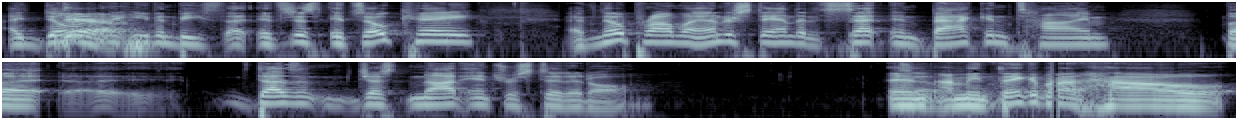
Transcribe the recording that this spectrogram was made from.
I don't Yeah. want to even be. It's just it's okay. I have no problem. I understand that it's set in back in time, but uh, doesn't just not interested at all. And So- I mean, think about how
